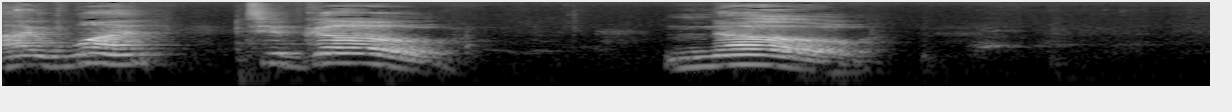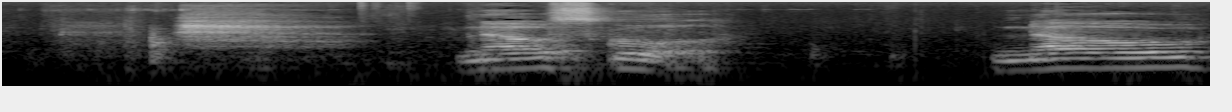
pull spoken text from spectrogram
I want to go. No. No school. No,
